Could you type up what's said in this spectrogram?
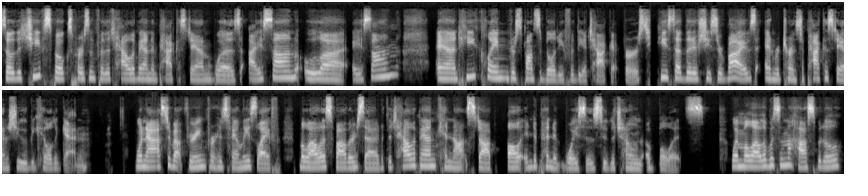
So the chief spokesperson for the Taliban in Pakistan was Ihsan Ullah Ehsan, and he claimed responsibility for the attack at first. He said that if she survives and returns to Pakistan, she would be killed again. When asked about fearing for his family's life, Malala's father said, The Taliban cannot stop all independent voices through the tone of bullets. When Malala was in the hospital,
